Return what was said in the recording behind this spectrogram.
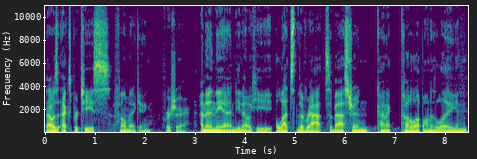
that was expertise filmmaking for sure. And then in the end, you know, he lets the rat Sebastian kind of cuddle up on his leg and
